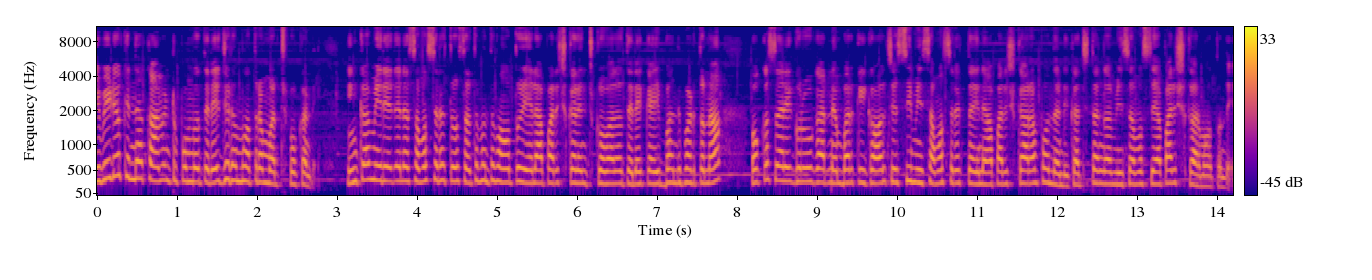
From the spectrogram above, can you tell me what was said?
ఈ వీడియో కింద కామెంట్ రూపంలో తెలియజేయడం మాత్రం మర్చిపోకండి. ఇంకా మీరు ఏదైనా సమస్యలతో సతమతం అవుతూ ఎలా పరిష్కరించుకోవాలో తెలియక ఇబ్బంది పడుతున్నా ఒక్కసారి గురువు గారి నెంబర్కి కాల్ చేసి మీ సమస్యలకు తగిన పరిష్కారం పొందండి. ఖచ్చితంగా మీ సమస్య పరిష్కారం అవుతుంది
